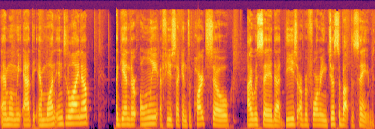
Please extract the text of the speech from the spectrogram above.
And when we add the M1 into the lineup, Again, they're only a few seconds apart, so I would say that these are performing just about the same.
